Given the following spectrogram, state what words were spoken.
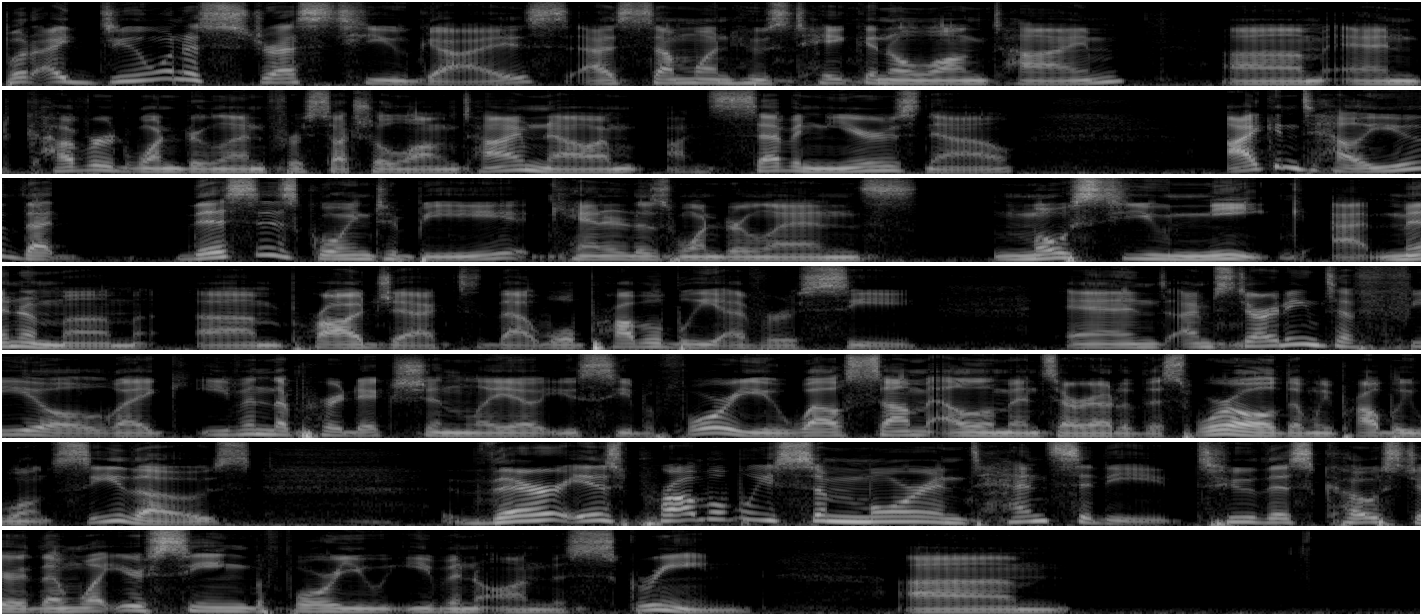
But I do want to stress to you guys, as someone who's taken a long time um, and covered Wonderland for such a long time now, I'm on seven years now. I can tell you that this is going to be Canada's Wonderland's most unique, at minimum, um, project that we'll probably ever see. And I'm starting to feel like even the prediction layout you see before you, while some elements are out of this world and we probably won't see those, there is probably some more intensity to this coaster than what you're seeing before you, even on the screen. Um,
